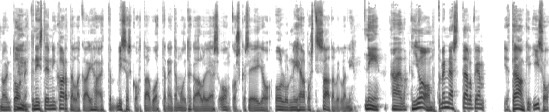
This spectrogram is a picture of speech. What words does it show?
noin on, mm. että niistä ei ole niin kartallakaan ihan, että missä kohtaa vuotta näitä muita kaaloja edes on, koska se ei ole ollut niin helposti saatavilla. Niin, niin aivan. Joo, mutta mennään sitten täällä vielä, ja tämä onkin iso.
